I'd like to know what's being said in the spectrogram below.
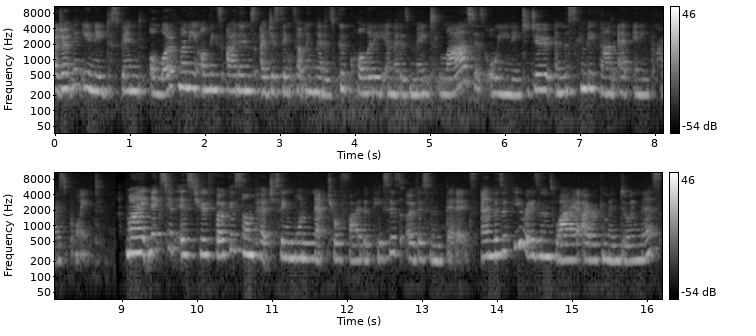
I don't think you need to spend a lot of money on these items. I just think something that is good quality and that is made to last is all you need to do and this can be found at any price point. My next tip is to focus on purchasing more natural fiber pieces over synthetics. And there's a few reasons why I recommend doing this.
